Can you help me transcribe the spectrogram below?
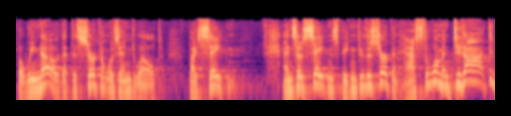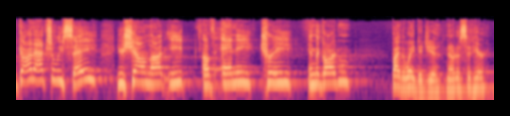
But we know that the serpent was indwelt by Satan. And so Satan, speaking through the serpent, asked the woman, did, I, did God actually say, You shall not eat of any tree in the garden? By the way, did you notice it here?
